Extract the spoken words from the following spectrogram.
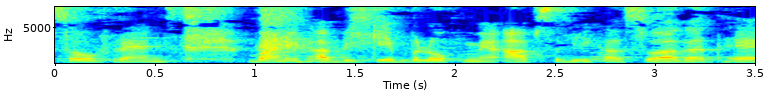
सो फ्रेंड्स वानी भाभी के ब्लॉग में आप सभी का स्वागत है।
